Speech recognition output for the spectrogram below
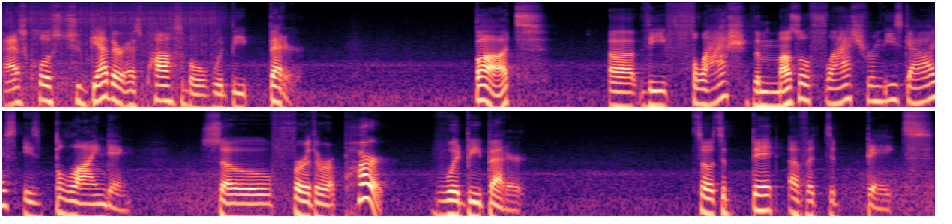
as close together as possible would be better. But uh, the flash, the muzzle flash from these guys is blinding. So further apart would be better. So it's a bit of a debate.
